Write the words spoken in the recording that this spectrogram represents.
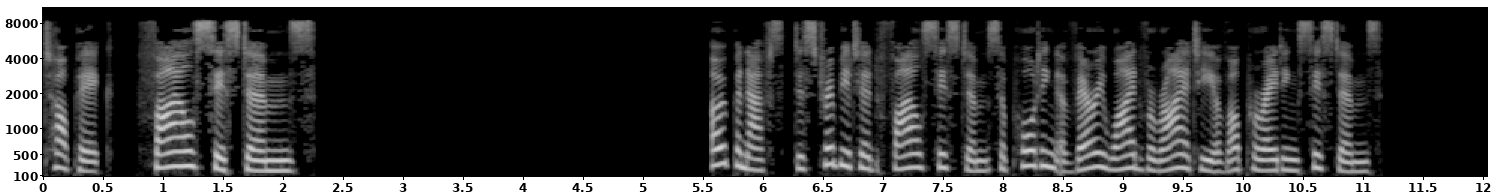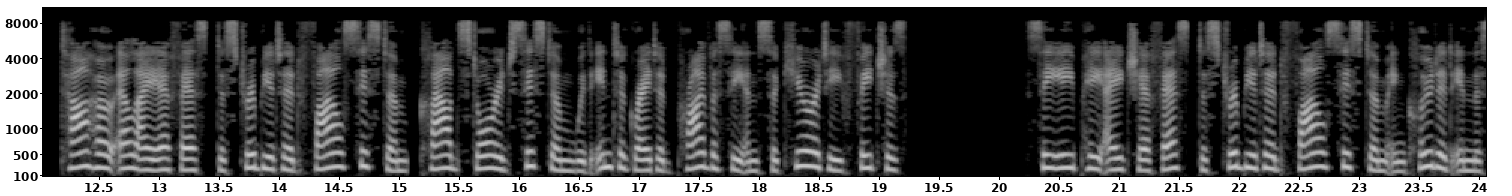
Topic: File systems. OpenAFS – distributed file system supporting a very wide variety of operating systems. Tahoe LAFS – distributed file system, cloud storage system with integrated privacy and security features. CEPHFS – distributed file system included in the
